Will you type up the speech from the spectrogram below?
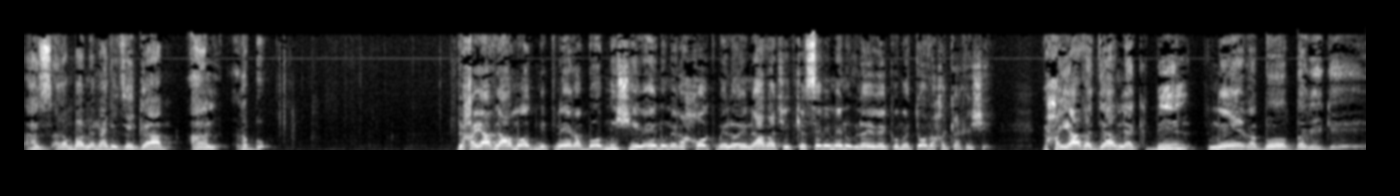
אז הרמב"ם למד את זה גם על רבו. וחייב לעמוד מפני רבו מי שיראנו מרחוק מלוא עיניו עד שיתכסה ממנו ולא יראה קומתו ואחר כך ישב. וחייב אדם להקביל פני רבו ברגל.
